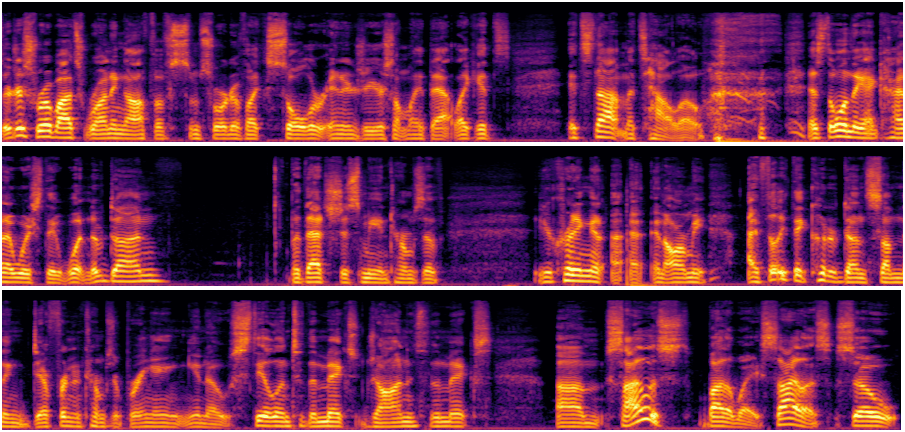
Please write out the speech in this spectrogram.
They're just robots running off of some sort of like solar energy or something like that. Like it's it's not Metallo. that's the one thing I kind of wish they wouldn't have done. But that's just me in terms of you're creating an, an, army. I feel like they could have done something different in terms of bringing, you know, Steel into the mix, John into the mix. Um, Silas, by the way, Silas. So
